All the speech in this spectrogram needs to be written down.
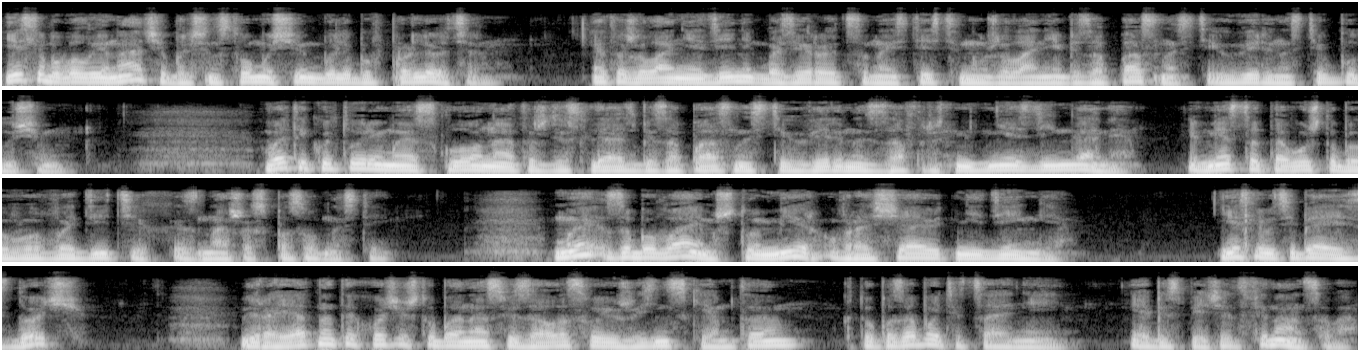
Если бы было иначе, большинство мужчин были бы в пролете. Это желание денег базируется на естественном желании безопасности и уверенности в будущем. В этой культуре мы склонны отождествлять безопасность и уверенность в завтрашнем дне с деньгами, вместо того, чтобы выводить их из наших способностей. Мы забываем, что мир вращают не деньги. Если у тебя есть дочь, вероятно, ты хочешь, чтобы она связала свою жизнь с кем-то, кто позаботится о ней и обеспечит финансово.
